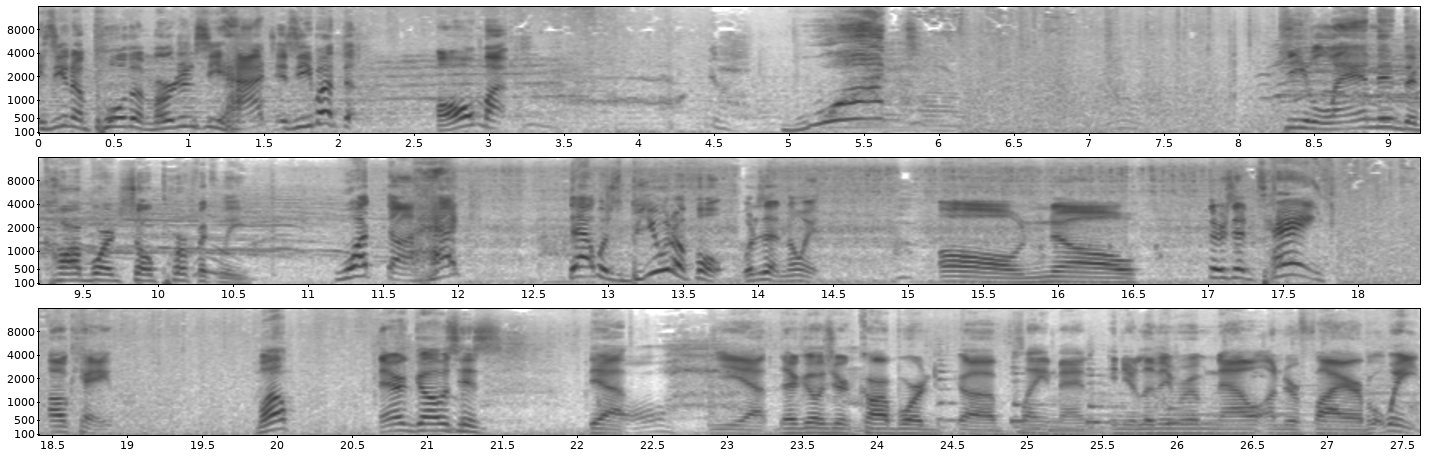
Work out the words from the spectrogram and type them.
Is he gonna pull the emergency hatch? Is he about to... Oh my... What? He landed the cardboard so perfectly. What the heck? That was beautiful. What is that noise? Oh no. There's a tank. Okay. Well, there goes his... Yeah. Yeah, there goes your cardboard uh, plane, man. In your living room now under fire. But wait,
